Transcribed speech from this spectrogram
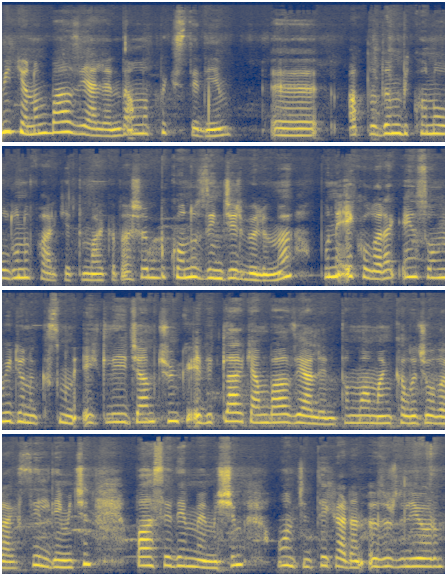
Videonun bazı yerlerinde anlatmak istediğim, e, atladığım bir konu olduğunu fark ettim arkadaşlar. Bu konu zincir bölümü. Bunu ek olarak en son videonun kısmını ekleyeceğim. Çünkü editlerken bazı yerlerini tamamen kalıcı olarak sildiğim için bahsedememişim. Onun için tekrardan özür diliyorum.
